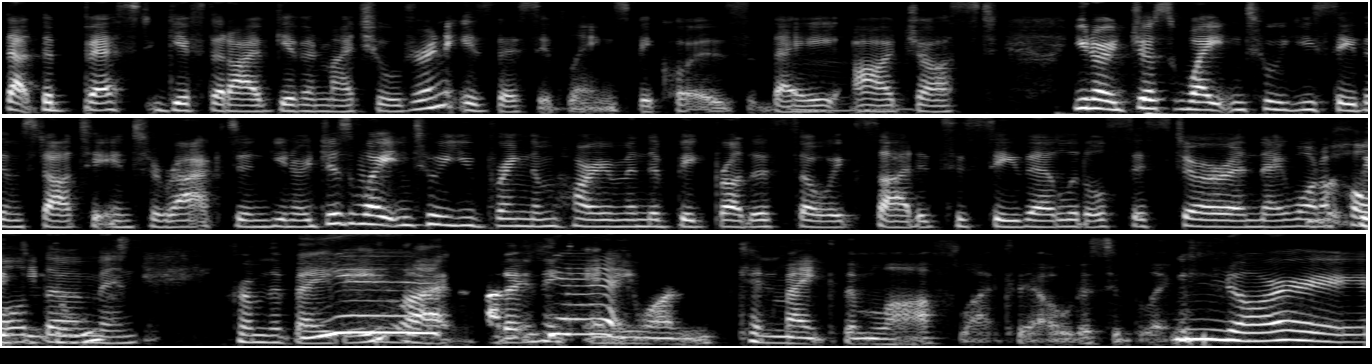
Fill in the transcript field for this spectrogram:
that the best gift that I've given my children is their siblings because they mm. are just you know just wait until you see them start to interact and you know just wait until you bring them home and the big brother's so excited to see their little sister and they want to hold them and from the baby. Yeah, like I don't think yeah. anyone can make them laugh like their older sibling. No.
